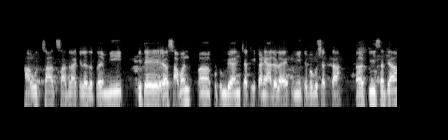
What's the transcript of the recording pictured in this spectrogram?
हा उत्साहात साजरा केला जातोय. मी इथे सावंत कुटुंबियांच्या ठिकाणी आलेलो आहे. तुम्ही इथे बघू शकता की सध्या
